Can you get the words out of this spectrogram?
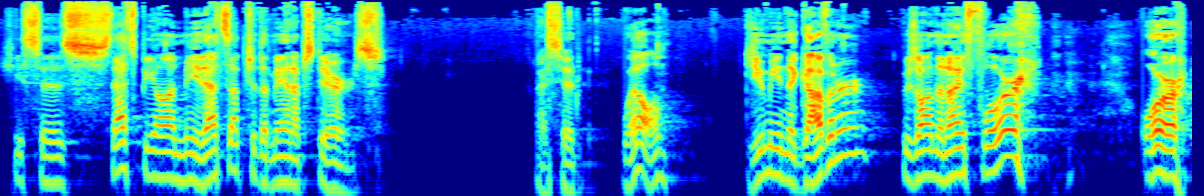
she says, That's beyond me. That's up to the man upstairs. I said, Well, do you mean the governor who's on the ninth floor? or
